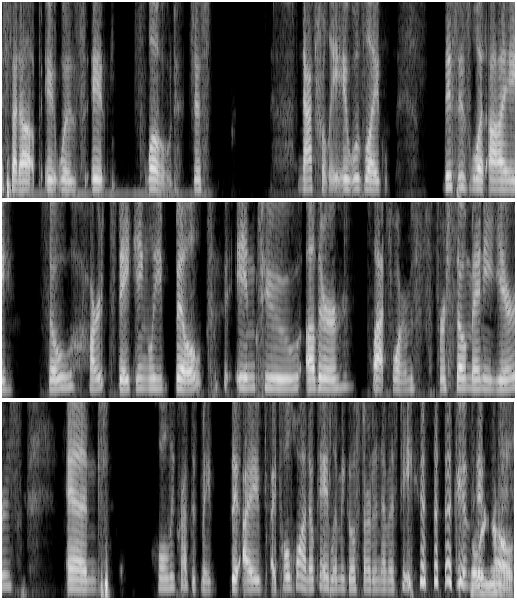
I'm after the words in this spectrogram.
set up, it was it flowed just naturally. It was like this is what I so heartstakingly built into other platforms for so many years. And holy crap, this made the, I, I told Juan, okay, let me go start an MSP. told her no.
